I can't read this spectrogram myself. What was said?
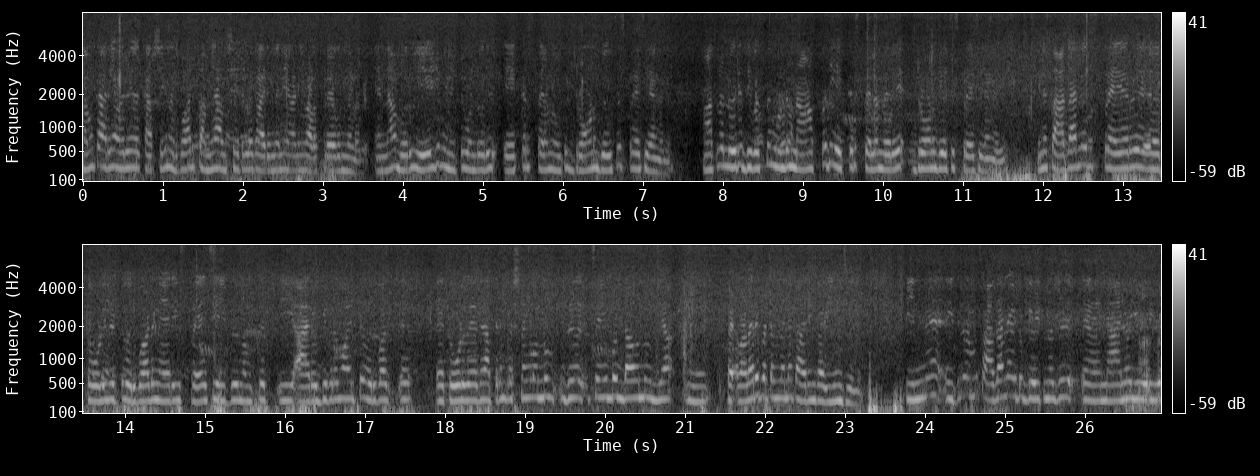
നമുക്കറിയാം ഒരു കർഷകന് ഒരുപാട് സമയം ആവശ്യമായിട്ടുള്ള കാര്യം തന്നെയാണ് ഈ വളപ്രയോഗം എന്നുള്ളത്. എന്നാൽ വെറും ഏഴ് മിനിറ്റ് കൊണ്ട് ഒരു ഏക്കർ സ്ഥലം നമുക്ക് ഡ്രോൺ ഉപയോഗിച്ച് സ്പ്രേ ചെയ്യാൻ കഴിയും. മാത്രമല്ല ഒരു ദിവസം കൊണ്ട് നാൽപ്പത് ഏക്കർ സ്ഥലം വരെ ഡ്രോൺ ഉപയോഗിച്ച് സ്പ്രേ ചെയ്യാൻ കഴിയും. പിന്നെ സാധാരണ ഒരു സ്പ്രേയർ തോളിലിട്ട് ഒരുപാട് നേരം ഈ സ്പ്രേ ചെയ്ത് നമുക്ക് ഈ ആരോഗ്യപരമായിട്ട് ഒരുപാട് തോൾ വേദന അത്തരം പ്രശ്നങ്ങളൊന്നും ഇത് ചെയ്യുമ്പോൾ ഉണ്ടാവുന്നില്ല വളരെ പെട്ടെന്ന് തന്നെ കാര്യം കഴിയുകയും ചെയ്യും. പിന്നെ ഇതിൽ നമ്മൾ സാധാരണയായിട്ട് ഉപയോഗിക്കുന്നത് നാനോ യൂറിയ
